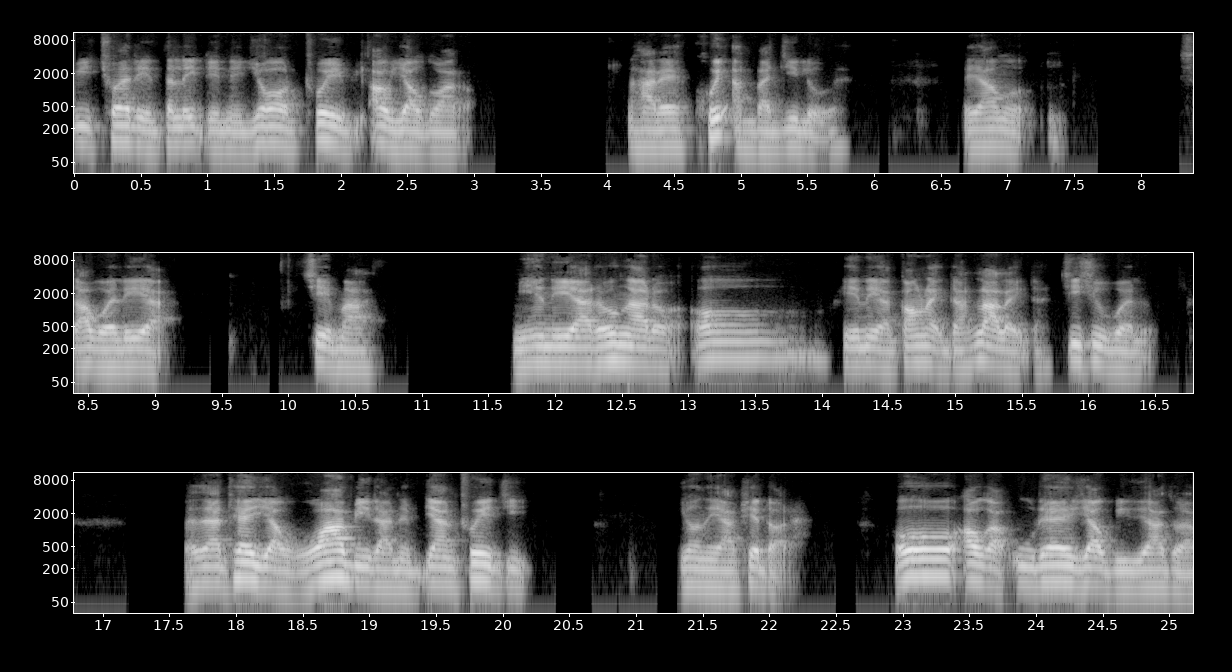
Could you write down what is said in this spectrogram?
ပြီးချွဲတွေတလိပ်တွေနဲ့ရောထွေးပြီးအောက်ရောက်သွားတော့ ဒါလည်းခွေးအံပတ်ကြီးလို့ပဲဒါကြောင့်မို့စားပွဲလေးကရှေ့မှာမြင်နေရတော့ကတော့ဩခင်းလေးကကောင်းလိုက်တာလှလိုက်တာကြီးစုပွဲလို့ပါဇာထဲရောက်ဝါပြီးတာနဲ့ပြန်ထွေးကြည့်ယွန်စရာဖြစ်တော့တာဟိုးအောက်ကဥထဲရောက်ပြီးသားဆိုတာ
